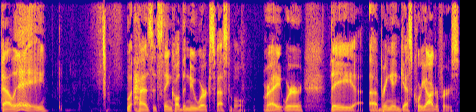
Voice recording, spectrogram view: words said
ballet has this thing called the New Works Festival, right? Where they uh, bring in guest choreographers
